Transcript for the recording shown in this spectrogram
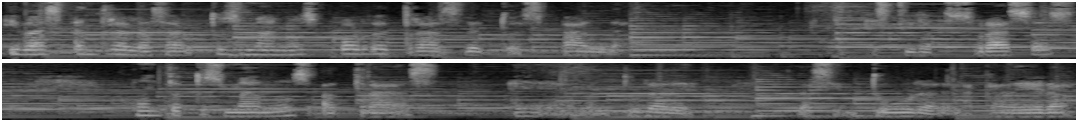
y vas a entrelazar tus manos por detrás de tu espalda. Estira tus brazos, junta tus manos atrás eh, a la altura de la cintura, de la cadera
